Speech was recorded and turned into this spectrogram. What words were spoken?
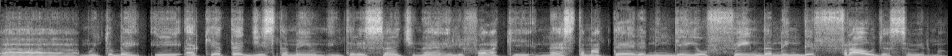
Ah, muito bem. E aqui até diz também interessante, né? Ele fala que nesta matéria ninguém ofenda nem defraude a seu irmão.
